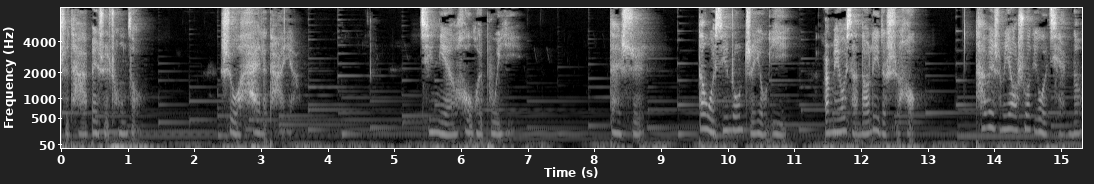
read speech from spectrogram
是他被水冲走，是我害了他呀！青年后悔不已。但是，当我心中只有义，而没有想到利的时候，他为什么要说给我钱呢？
